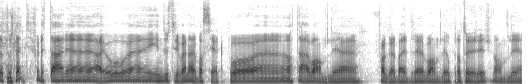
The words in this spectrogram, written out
rett og slett. For dette her eh, er jo, eh, industrivern er jo basert på at det er vanlige fagarbeidere, vanlige operatører, vanlige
